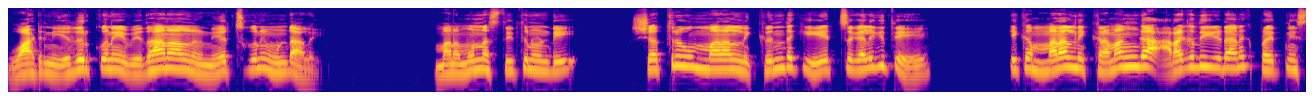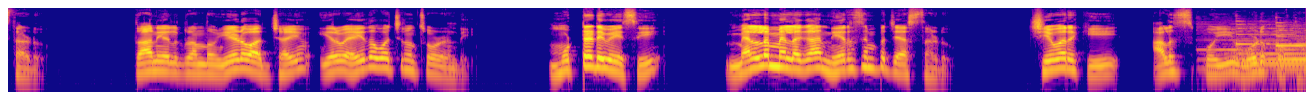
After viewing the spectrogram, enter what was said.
వాటిని ఎదుర్కొనే విధానాలను నేర్చుకుని ఉండాలి. మనమున్న స్థితి నుండి శత్రువు మనల్ని క్రిందకి ఏడ్చగలిగితే ఇక మనల్ని క్రమంగా అరగదీయడానికి ప్రయత్నిస్తాడు. దానియలు గ్రంథం ఏడవ అధ్యాయం ఇరవై ఐదవ వచనం చూడండి. ముట్టడి వేసి మెల్లమెల్లగా నీరసింపజేస్తాడు. చివరికి అలసిపోయి ఓడిపోతాడు.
